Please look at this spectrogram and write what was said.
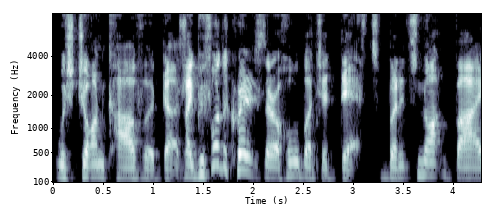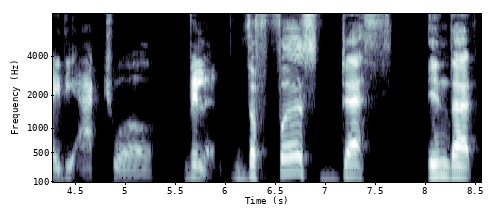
which John Carver does. Like before the credits, there are a whole bunch of deaths, but it's not by the actual villain. the first death in that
